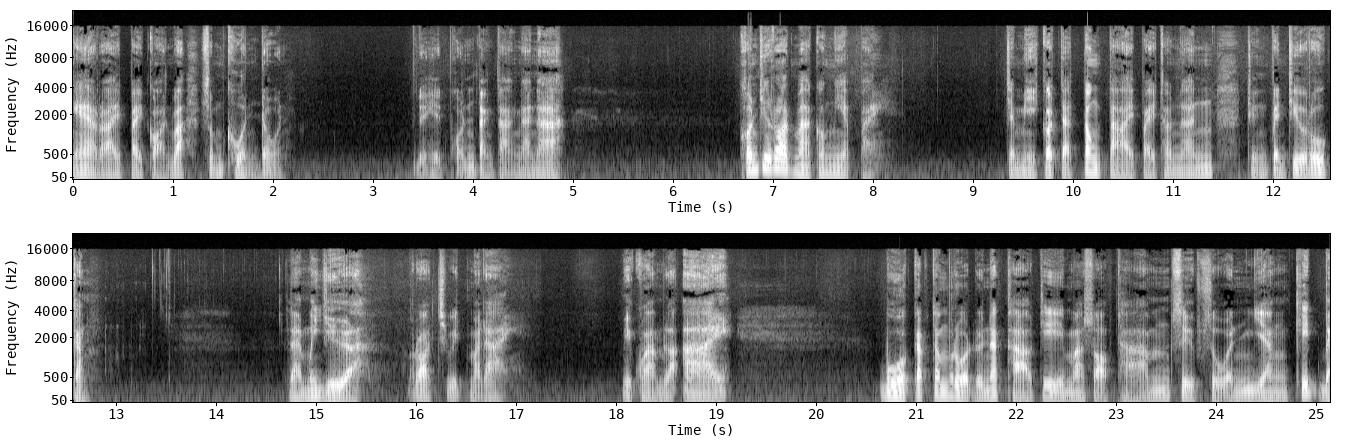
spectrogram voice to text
แง่ร้ายไปก่อนว่าสมควรโดน โดยเหตุผลต่างๆ นานา คนที่รอดมาก็เงียบไป จะมีก็แต่ต้องตายไปเท่านั้นถึงเป็นที่รู้กัน และเมื่อเหยื่อรอดชีวิตมาได้ มีความละอาย บวกกับตำรวจหรือนักข่าวที่มาสอบถามสืบสวนยังคิดแบ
